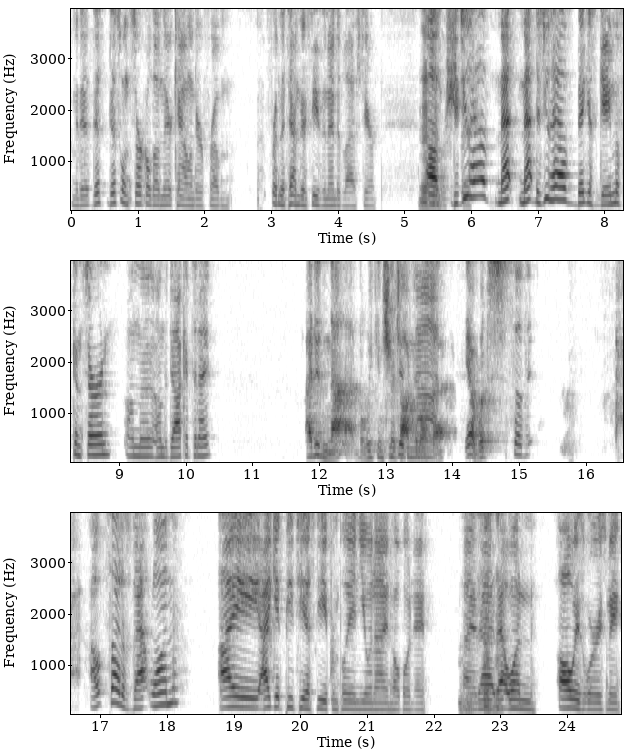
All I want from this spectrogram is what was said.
I mean, this this one circled on their calendar from from the time their season ended last year. Uh, For Did you have Matt? Matt, did you have biggest game of concern on the on the docket tonight? I did not, but we can sure did talk about not. that. Yeah, what's So the, outside of that one, I I get PTSD from playing UNI in Hobo Day. I, that that one always worries me.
